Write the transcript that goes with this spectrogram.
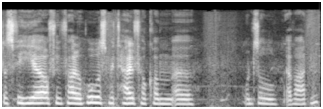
Dass wir hier auf jeden Fall hohes Metallvorkommen äh, und so erwarten.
